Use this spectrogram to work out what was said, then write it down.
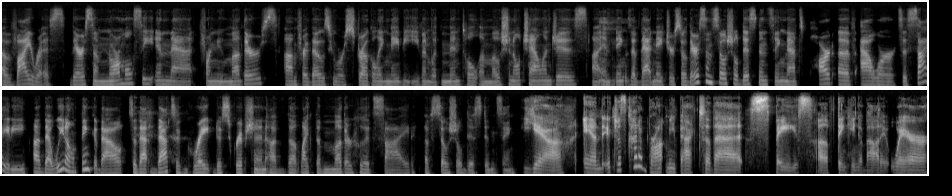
a virus, there's some normalcy in that for new mothers, um, for those who are struggling, maybe even with mental, emotional challenges uh, mm-hmm. and things of that nature. So there's some social distancing that's part of our society uh, that we don't think about. So that that's a great description of the like the motherhood side of social distancing. Yeah. And it just kind of brought me back to that space of thinking about it where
